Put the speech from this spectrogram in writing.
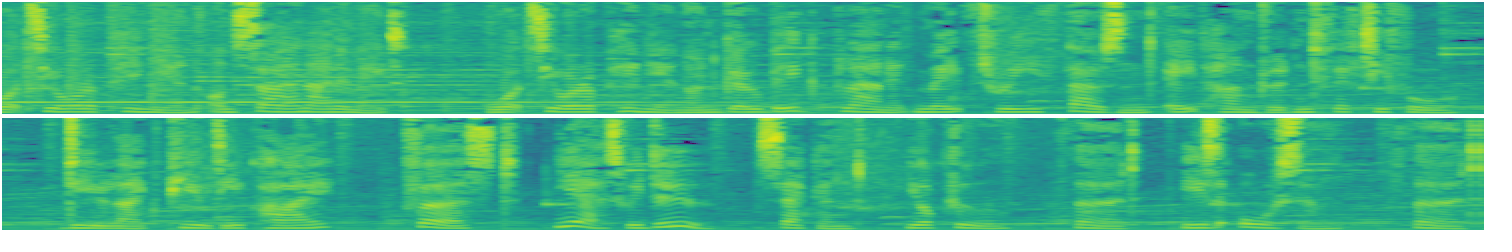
What's your opinion on Cyan Animate? What's your opinion on Go Big Planet Mate 3854? Do you like PewDiePie? First, yes we do. Second, you're cool. Third, he's awesome. Third,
